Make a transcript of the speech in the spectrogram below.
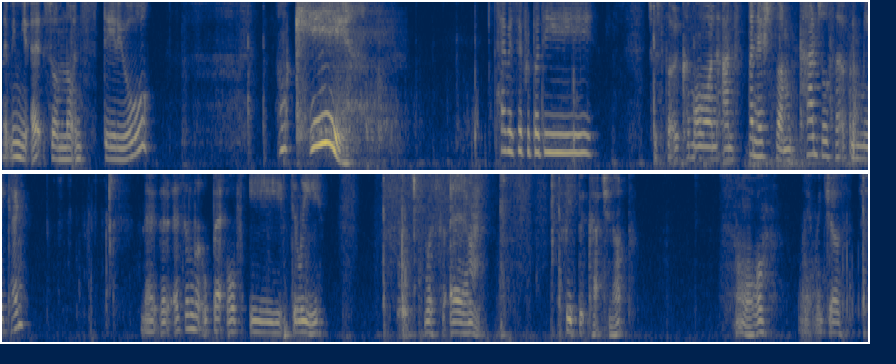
Let me mute it so I'm not in stereo. Okay. How is everybody? Just thought I'd come on and finish some cards off that I've been making. Now, there is a little bit of a delay with um, Facebook catching up. So, let me just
